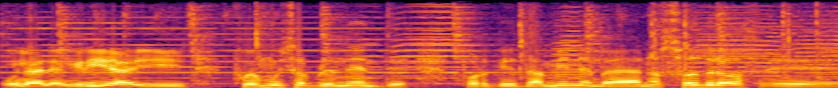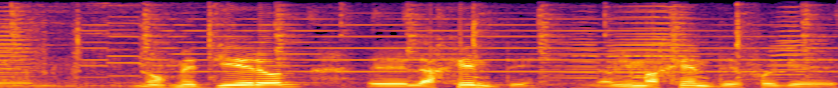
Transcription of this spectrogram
una alegría y Fue muy sorprendente porque también para nosotros eh, nos metieron eh, la gente, la misma gente fue que,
